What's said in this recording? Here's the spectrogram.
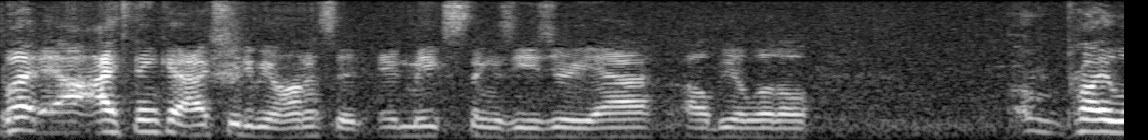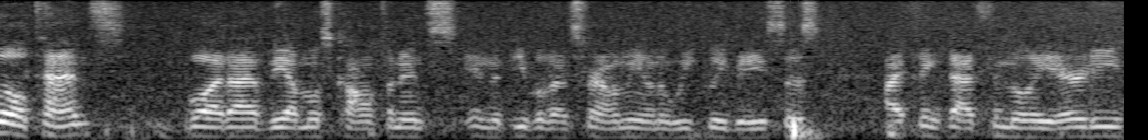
But I think actually, to be honest, it, it makes things easier. Yeah, I'll be a little, probably a little tense, but I have the utmost confidence in the people that surround me on a weekly basis. I think that familiarity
